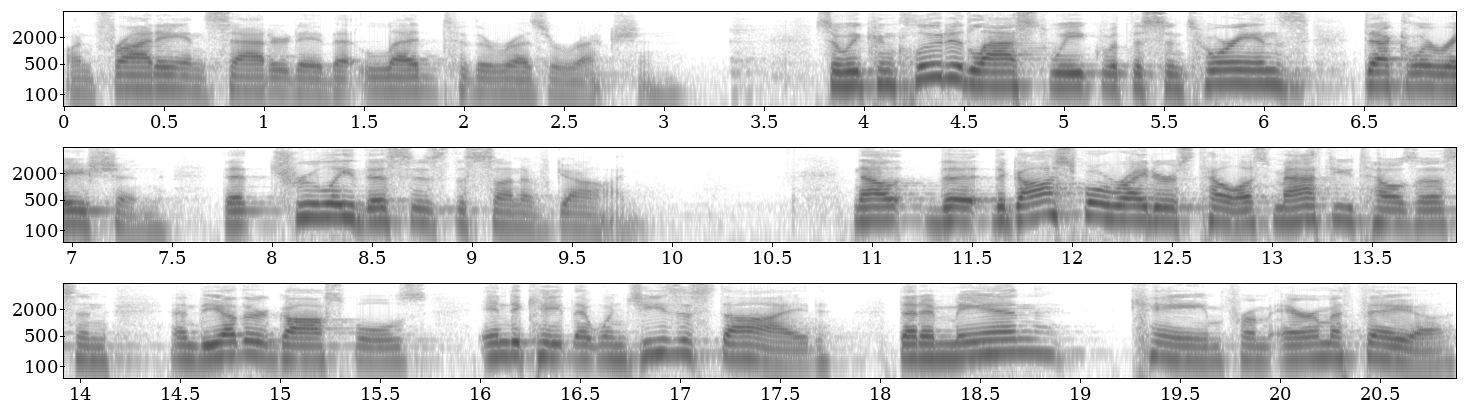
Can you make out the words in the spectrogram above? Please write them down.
on Friday and Saturday that led to the resurrection. So, we concluded last week with the centurion's declaration that truly this is the Son of God. Now, the, the gospel writers tell us, Matthew tells us, and, and the other gospels indicate that when Jesus died, that a man came from Arimathea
